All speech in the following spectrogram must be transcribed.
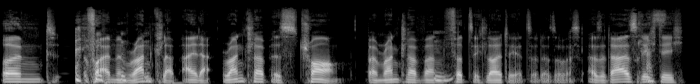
Und vor allem im Run Club, Alter, Run Club ist strong. Beim Run Club waren Mhm. 40 Leute jetzt oder sowas. Also da ist Krass. richtig,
